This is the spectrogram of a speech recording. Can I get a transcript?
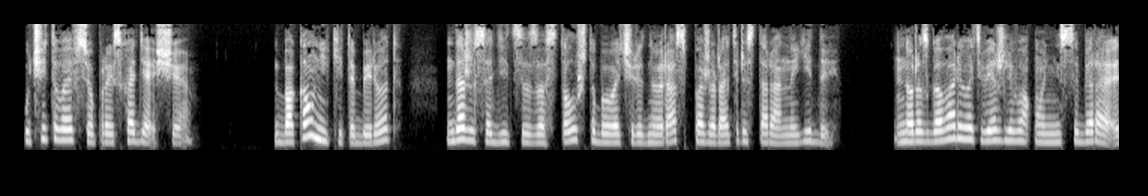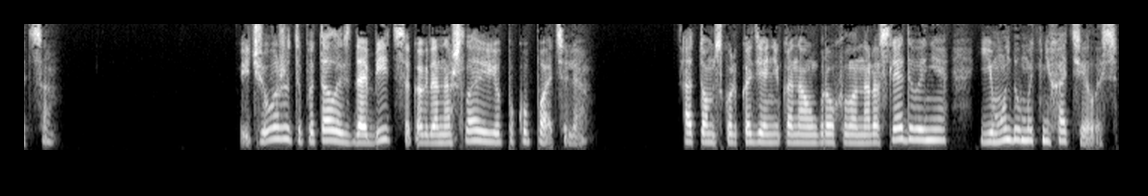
учитывая все происходящее. Бокал Никита берет, даже садится за стол, чтобы в очередной раз пожрать ресторанной еды. Но разговаривать вежливо он не собирается. «И чего же ты пыталась добиться, когда нашла ее покупателя?» О том, сколько денег она угрохала на расследование, ему думать не хотелось.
